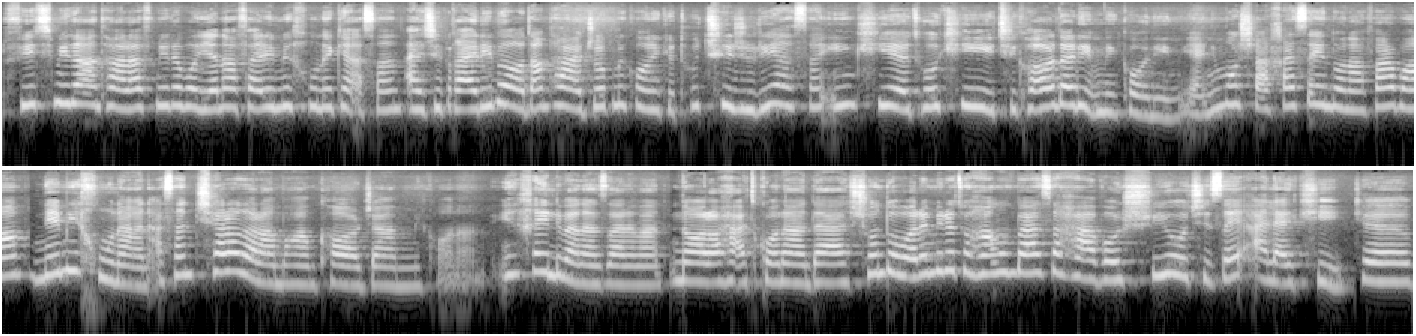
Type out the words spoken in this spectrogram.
فیت میدن طرف میره با یه نفری می‌خونه که اصلا عجیب غریب آدم تعجب می‌کنه که تو چی جوری اصلا این کیه تو کی چی کار داریم می‌کنین؟ یعنی مشخص این دو نفر با هم نمی‌خونن. اصلا چرا دارن با هم کار جمع می‌کنن؟ این خیلی به نظر من ناراحت کننده است. چون دوباره میره تو همون بحث هواشی و چیزای علکی که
